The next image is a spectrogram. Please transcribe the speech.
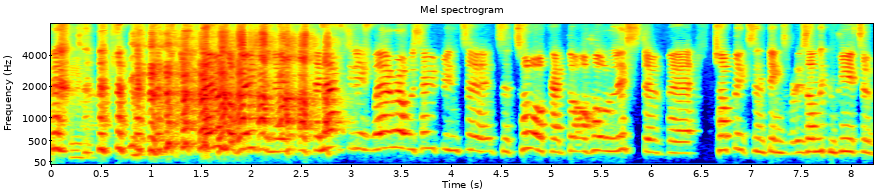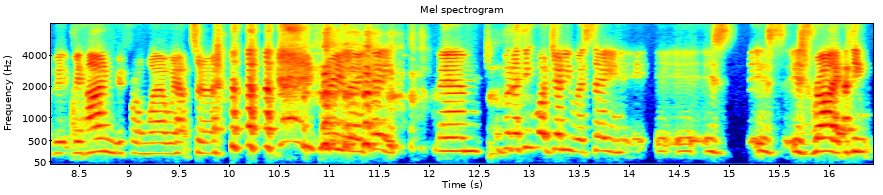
and actually, where I was hoping to, to talk, I'd got a whole list of uh, topics and things, but it's on the computer behind me from where we had to relocate. Um, but I think what Jenny was saying is is is right. I think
